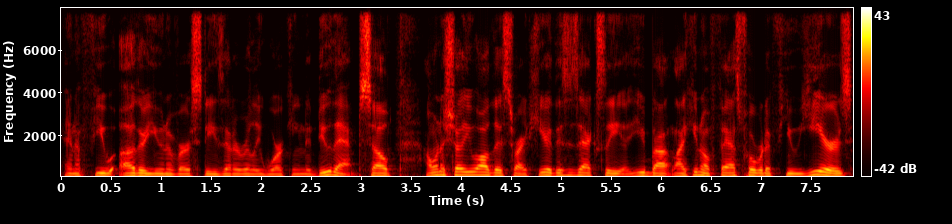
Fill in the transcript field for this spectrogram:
and a few other universities that are really working to do that. So I want to show you all this right here. This is actually uh, about like, you know, fast forward a few years.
